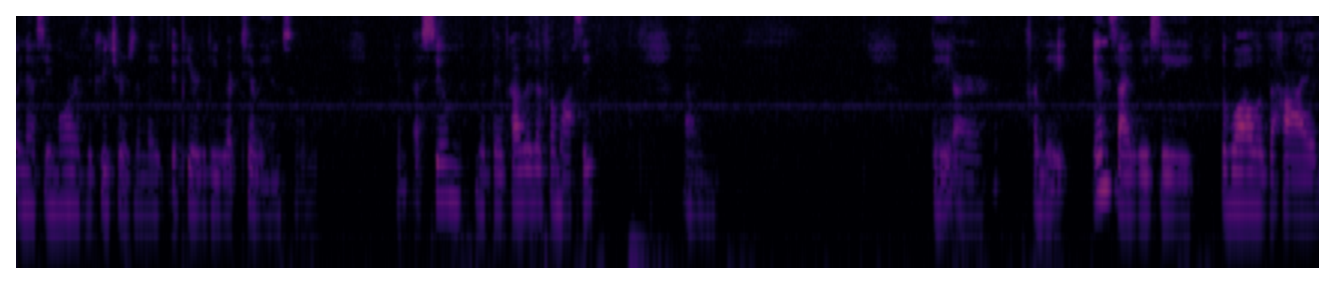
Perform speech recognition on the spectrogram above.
We now see more of the creatures, and they appear to be reptilian, so we can assume that they're probably the Foamasi. Um, they are from the inside we see the wall of the hive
